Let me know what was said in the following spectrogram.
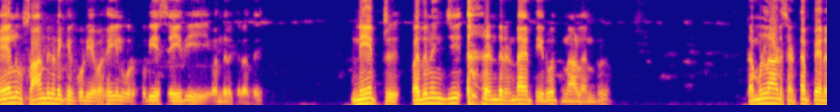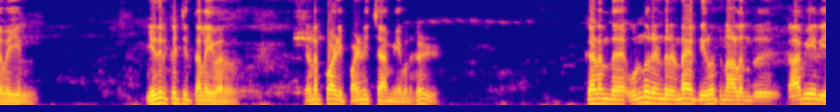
மேலும் சான்று கிடைக்கக்கூடிய வகையில் ஒரு புதிய செய்தி வந்திருக்கிறது. நேற்று பதினஞ்சு ரெண்டு ரெண்டாயிரத்தி இருபத்தி நாலு அன்று தமிழ்நாடு சட்டப்பேரவையில் எதிர்க்கட்சி தலைவர் எடப்பாடி பழனிசாமி அவர்கள் கடந்த ஒன்று ரெண்டு ரெண்டாயிரத்தி இருபத்தி நாலு அன்று காவேரி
